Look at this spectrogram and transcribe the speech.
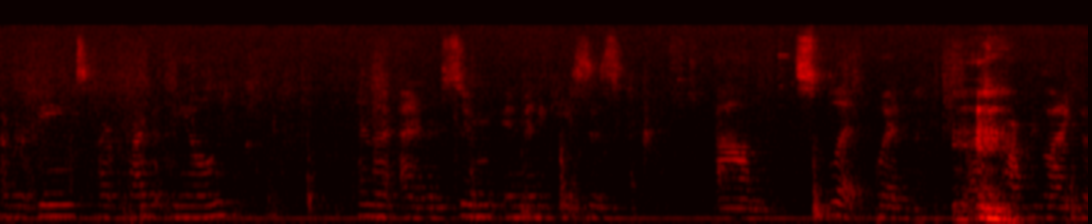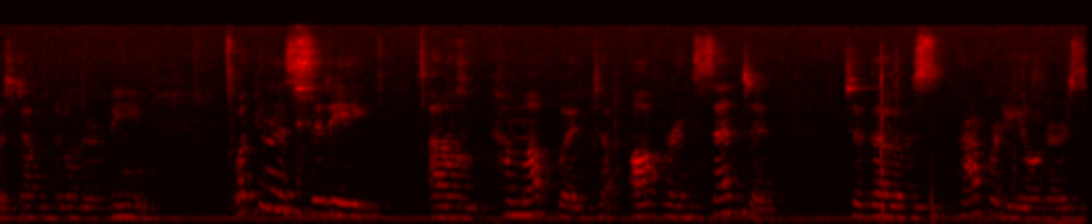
of ravines are privately owned, and I, I assume in many cases, um, split when the property line goes down the middle of the ravine. What can the city, um, come up with to offer incentive to those property owners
